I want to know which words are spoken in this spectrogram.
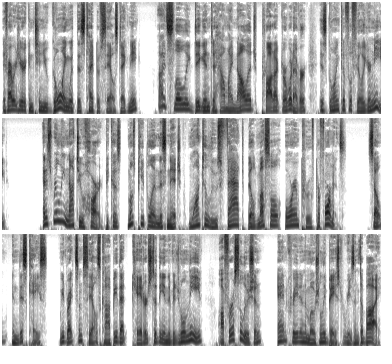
If I were here to continue going with this type of sales technique, I'd slowly dig into how my knowledge, product, or whatever is going to fulfill your need. And it's really not too hard because most people in this niche want to lose fat, build muscle, or improve performance. So, in this case, we'd write some sales copy that caters to the individual need, offer a solution, and create an emotionally based reason to buy.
